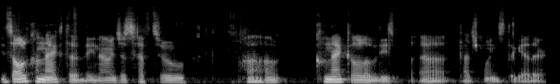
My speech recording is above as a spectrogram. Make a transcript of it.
It's all connected. You know, you just have to uh, connect all of these uh, touch points together.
